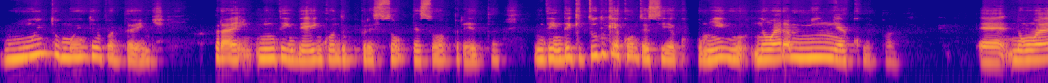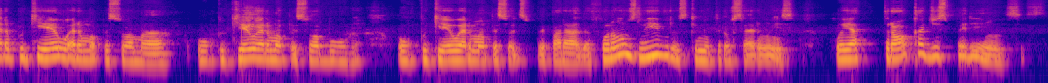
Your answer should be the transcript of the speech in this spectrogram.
muito, muito importante para me entender enquanto pessoa, preta, entender que tudo que acontecia comigo não era minha culpa, é, não era porque eu era uma pessoa má, ou porque eu era uma pessoa burra, ou porque eu era uma pessoa despreparada. Foram os livros que me trouxeram isso. Foi a troca de experiências.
